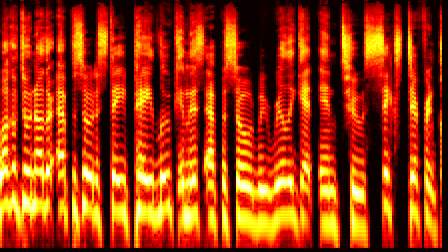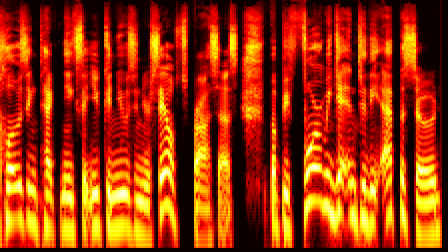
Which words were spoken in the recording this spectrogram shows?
Welcome to another episode of Stay Paid. Luke, in this episode, we really get into six different closing techniques that you can use in your sales process. But before we get into the episode,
